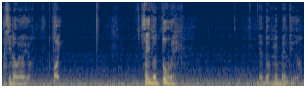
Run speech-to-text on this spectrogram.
Así lo veo yo. Hoy, 6 de octubre del 2022.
